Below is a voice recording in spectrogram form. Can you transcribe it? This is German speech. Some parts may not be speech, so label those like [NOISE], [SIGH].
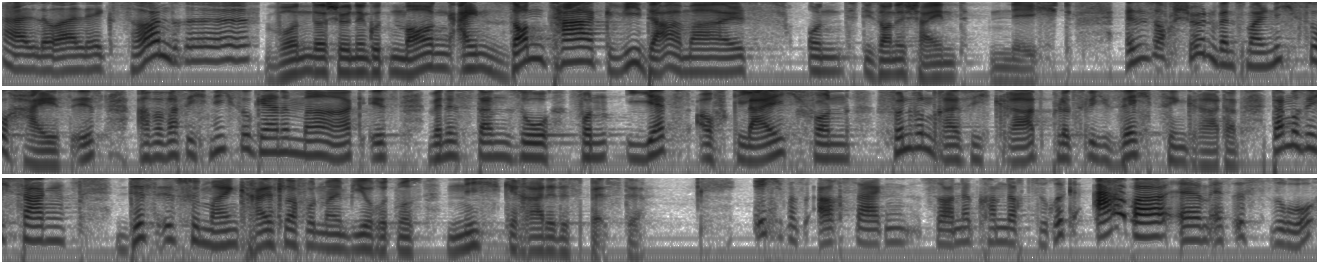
Hallo Alexandre. Wunderschönen guten Morgen. Ein Sonntag wie damals und die Sonne scheint nicht. Es ist auch schön, wenn es mal nicht so heiß ist, aber was ich nicht so gerne mag, ist, wenn es dann so von jetzt auf gleich von 35 Grad plötzlich 16 Grad hat. Da muss ich sagen, das ist für meinen Kreislauf und meinen Biorhythmus nicht gerade das Beste. Ich muss auch sagen, Sonne, komm doch zurück. Aber ähm, es ist so,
